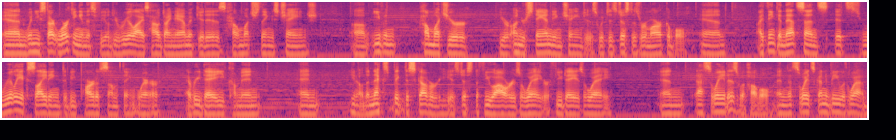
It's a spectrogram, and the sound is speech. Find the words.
And when you start working in this field, you realize how dynamic it is, how much things change, um, even how much your, your understanding changes, which is just as remarkable. And I think in that sense, it's really exciting to be part of something where Every day you come in and you know the next big discovery is just a few hours away or a few days away. And that's the way it is with Hubble and that's the way it's going to be with Webb.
